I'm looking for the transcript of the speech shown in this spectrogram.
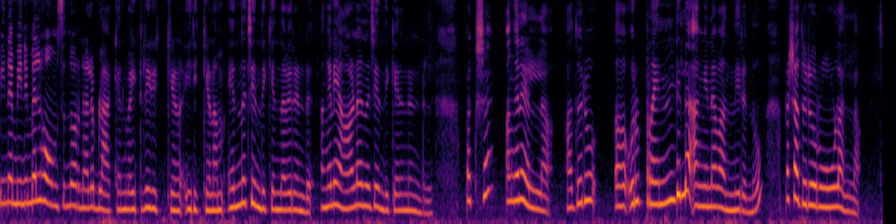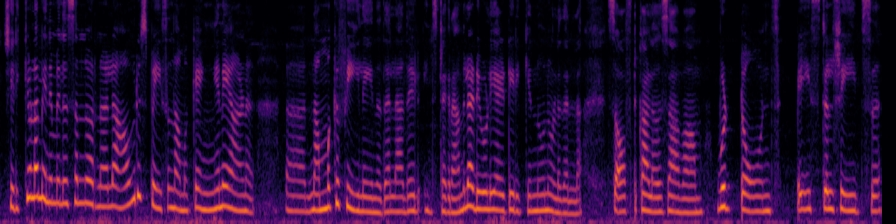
പിന്നെ മിനിമൽ ഹോംസ് എന്ന് പറഞ്ഞാൽ ബ്ലാക്ക് ആൻഡ് വൈറ്റിൽ ഇരിക്കണം ഇരിക്കണം എന്ന് ചിന്തിക്കുന്നവരുണ്ട്. അങ്ങനെയാണ് എന്ന് ചിന്തിക്കുന്നുണ്ടല്ലോ പക്ഷെ അങ്ങനെയല്ല. അതൊരു ഒരു ട്രെൻഡിൽ അങ്ങനെ വന്നിരുന്നു. പക്ഷെ അതൊരു റൂളല്ല ശരിക്കുള്ള മിനിമലിസം എന്ന് പറഞ്ഞാൽ ആ ഒരു സ്പേസ് നമുക്ക് എങ്ങനെയാണ് നമുക്ക് ഫീൽ ചെയ്യുന്നത്? അല്ലാതെ ഇൻസ്റ്റഗ്രാമിൽ അടിപൊളിയായിട്ട് ഇരിക്കുന്നു എന്നുള്ളതല്ല. സോഫ്റ്റ് കളേഴ്സ് ആവാം വുഡ് ടോൺസ് പേസ്റ്റൽ ഷെയ്ഡ്സ്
